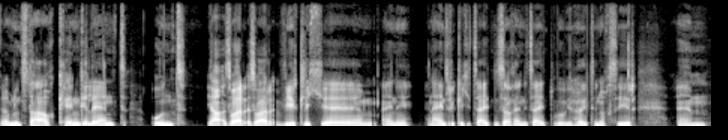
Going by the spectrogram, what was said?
Wir haben uns da auch kennengelernt und ja, es war, es war wirklich ähm, eine, eine eindrückliche Zeit. Es ist auch eine Zeit, wo wir heute noch sehr, ähm,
